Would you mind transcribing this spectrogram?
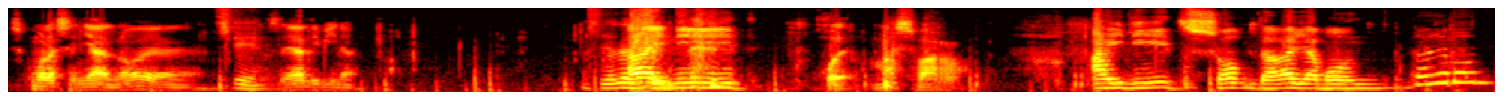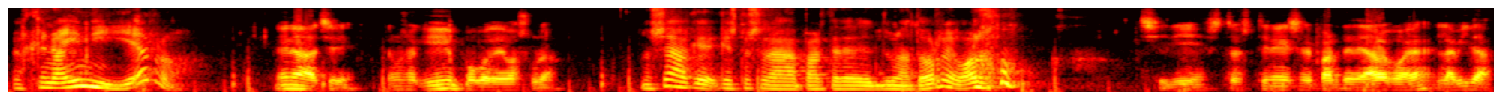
Es como la señal, ¿no? De- Sí. La señal divina. La señal del I need... Joder, más barro. I need some diamond. Diamond. Pero es que no hay ni hierro. No hay nada, chile. Tenemos aquí un poco de basura. No sé, que, que esto será parte de, de una torre o algo. Sí, esto es- tiene que ser parte de algo, ¿eh? La vida.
